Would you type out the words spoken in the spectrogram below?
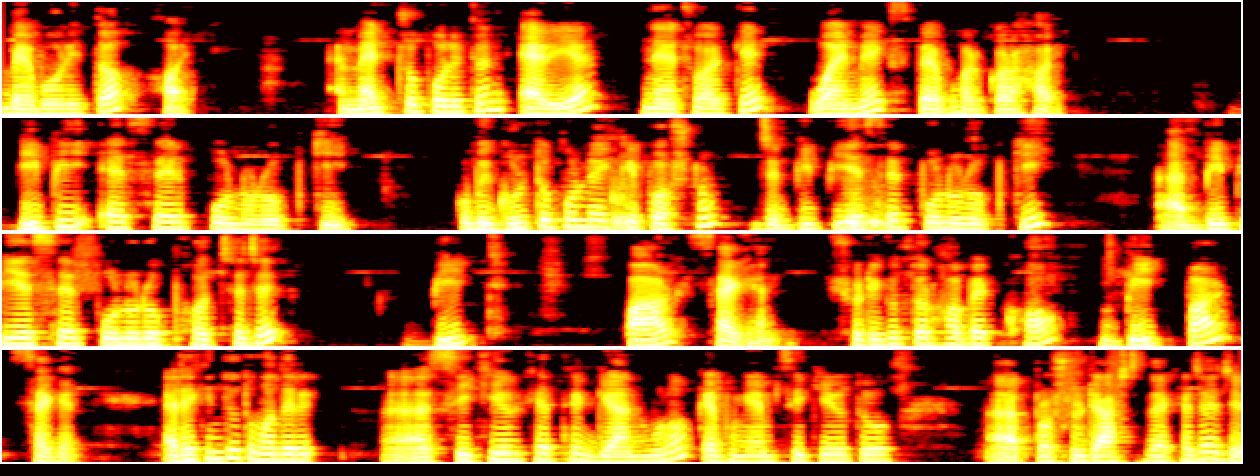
ব্যবহৃত হয়। মেট্রোপলিটন এরিয়া নেটওয়ার্কে ওয়াইম্যাক্স ব্যবহার করা হয়। বিপিএস এর পূর্ণরূপ কি? খুবই গুরুত্বপূর্ণ একটি প্রশ্ন যে বিপিএস এর পূর্ণরূপ কি? বিপিএস এর পূর্ণরূপ হচ্ছে যে বিট পার সেকেন্ড সঠিক উত্তর হবে খ বিট পার সেকেন্ড এটা কিন্তু তোমাদের সিকিউর ক্ষেত্রে জ্ঞানমূলক এবং এমসিকিউ তো প্রশ্নটি আসতে দেখা যায় যে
